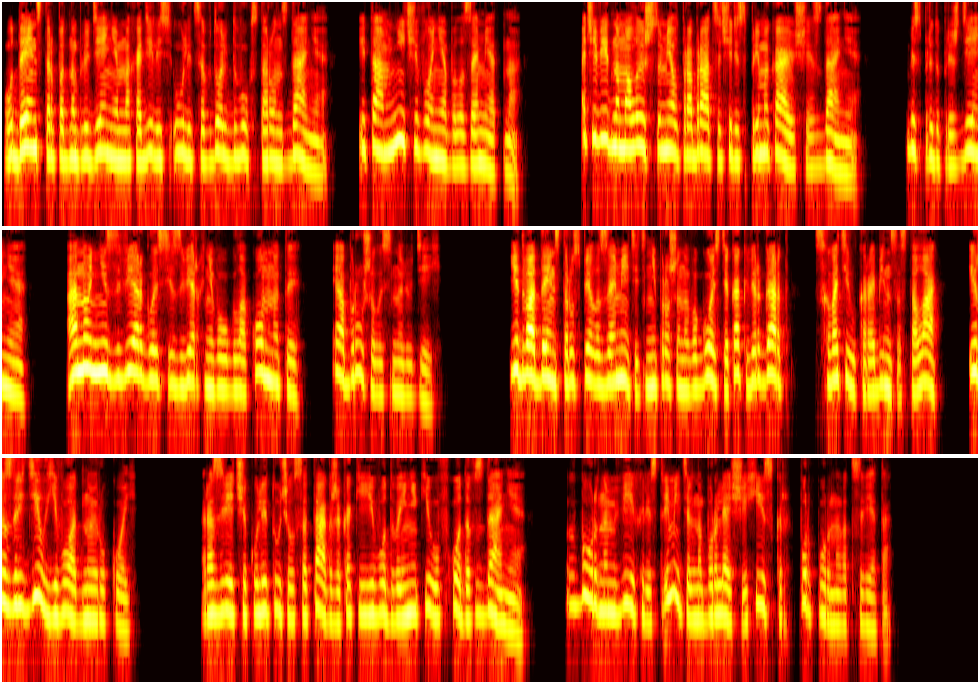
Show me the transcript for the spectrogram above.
У Дейнстер под наблюдением находились улицы вдоль двух сторон здания, и там ничего не было заметно. Очевидно, малыш сумел пробраться через примыкающее здание. Без предупреждения оно низверглось из верхнего угла комнаты и обрушилось на людей. Едва Дейнстер успела заметить непрошенного гостя, как Вергард схватил карабин со стола и разрядил его одной рукой. Разведчик улетучился так же, как и его двойники у входа в здание, в бурном вихре стремительно бурлящих искр пурпурного цвета.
